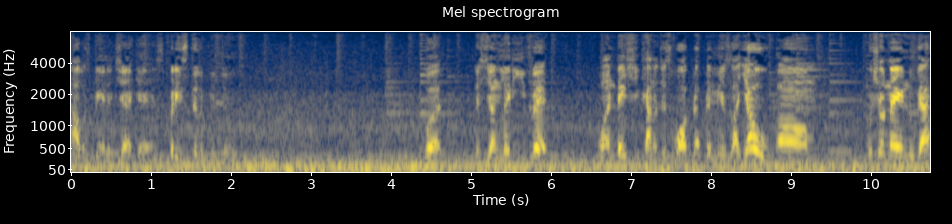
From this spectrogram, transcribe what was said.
I was being a jackass. But he's still a good dude. But this young lady Yvette, one day she kind of just walked up to me was like, yo, um, what's your name, new guy?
